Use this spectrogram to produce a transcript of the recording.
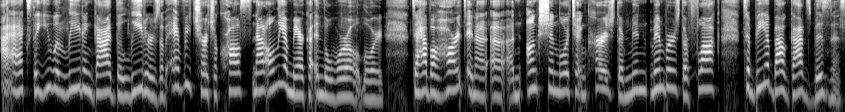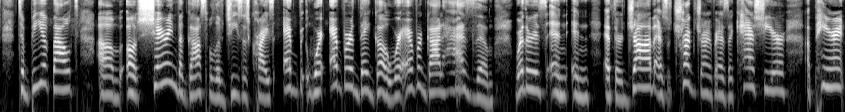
I ask that you would lead and guide the leaders of every church across not only America in the world, Lord, to have a heart and a, a- an unction, Lord, to encourage their men, members, their flock, to be about God's business, to be about um, uh, sharing the gospel of Jesus Christ every, wherever they go, wherever God has them, whether it's in, in at their job as a truck driver, as a cashier, a parent,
